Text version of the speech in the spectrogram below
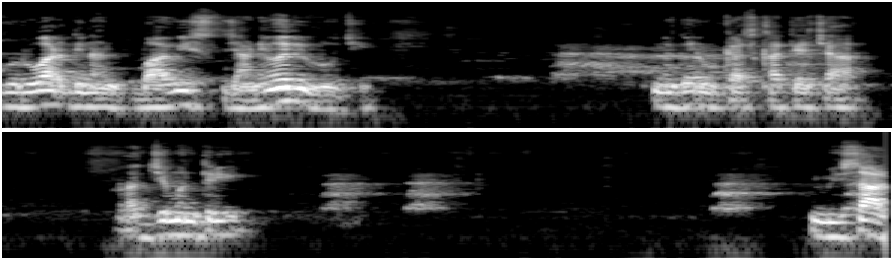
गुरुवार दिनांक बावीस जानेवारी रोजी नगर विकास खात्याच्या राज्यमंत्री मिसाळ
